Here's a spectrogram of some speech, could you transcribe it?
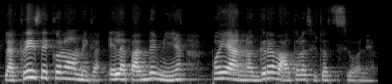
La crisi economica e la pandemia poi hanno aggravato la situazione.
